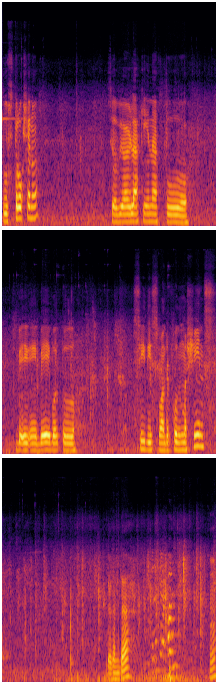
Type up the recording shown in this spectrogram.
Two stroke siya no? So we are lucky enough to be, be able to see these wonderful machines. Gaganda. Huh?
